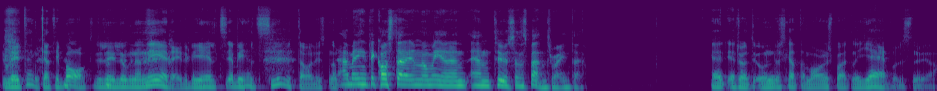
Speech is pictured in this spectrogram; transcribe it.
du lär ju tänka tillbaka, du lär ju lugna ner dig. Det blir helt, jag blir helt slut av att lyssna på men det. inte kostar det nog mer än, än tusen spänn tror jag inte. Jag, jag tror att du underskattar morgonspåret något djävulskt nu. Ja.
